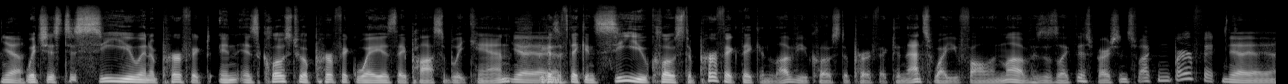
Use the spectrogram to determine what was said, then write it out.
Yeah. which is to see you in a perfect in as close to a perfect way as they possibly can Yeah, yeah, because yeah. if they can see you close to perfect they can love you close to perfect and that's why you fall in love because it's like this person's fucking perfect Yeah. Yeah. Yeah.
